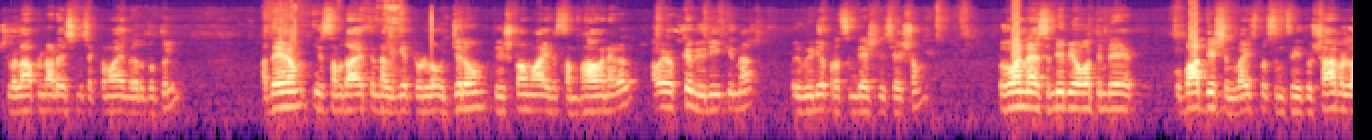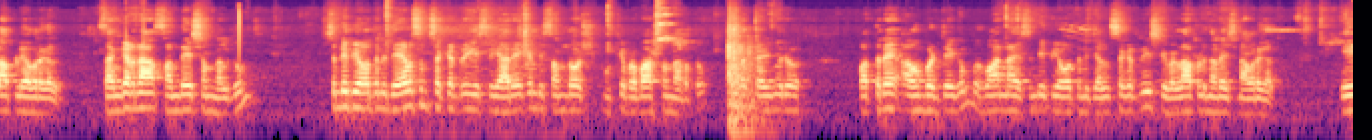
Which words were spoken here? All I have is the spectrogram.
ശ്രീ വെള്ളാപ്പിള്ളാടേശിന്റെ ശക്തമായ നേതൃത്വത്തിൽ അദ്ദേഹം ഈ സമുദായത്തിന് നൽകിയിട്ടുള്ള ഉജ്ജ്വലവും തീഷ്ണവുമായ സംഭാവനകൾ അവയൊക്കെ വിവരിക്കുന്ന ഒരു വീഡിയോ പ്രസന്റേഷന് ശേഷം ബഹുമാനായ എസ് എൻ ഡി പി യോഗത്തിന്റെ ഉപാധ്യക്ഷൻ വൈസ് പ്രസിഡന്റ് ശ്രീ തുഷാർ വെള്ളാപ്പള്ളി അവറുകൾ സംഘടനാ സന്ദേശം നൽകും. എസ് എൻ ഡി പി യോഗത്തിന്റെ ദേവസ്വം സെക്രട്ടറി ശ്രീ അരേക്കണ്ടി സന്തോഷ് മുഖ്യപ്രഭാഷണം നടത്തും. അത് കഴിഞ്ഞൊരു പത്തര ആകുമ്പോഴത്തേക്കും ബഹുമാനായ എസ് എൻ ഡി പി യോഗത്തിന്റെ ജനറൽ സെക്രട്ടറി ശ്രീ വെള്ളാപ്പള്ളി നടേശൻ അവറുകൾ ഈ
